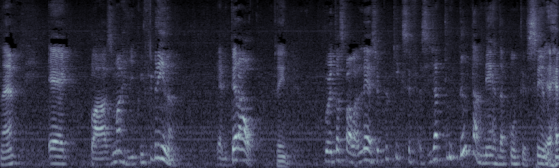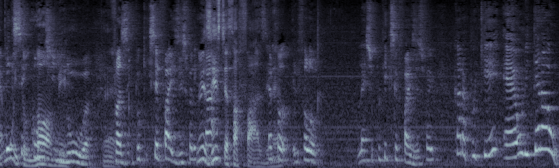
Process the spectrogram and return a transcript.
né? É plasma rico em fibrina. É literal. Sim. O Poetas fala, Lécio, por que, que você faz? Já tem tanta merda acontecendo. É, por que, que muito você nome. continua É. fazendo? Por que, que você faz isso? Falei, Não "Cara-" existe essa fase, Ele né? falou, ele falou, Lécio, por que, que você faz isso? Eu falei, cara, porque é o literal.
